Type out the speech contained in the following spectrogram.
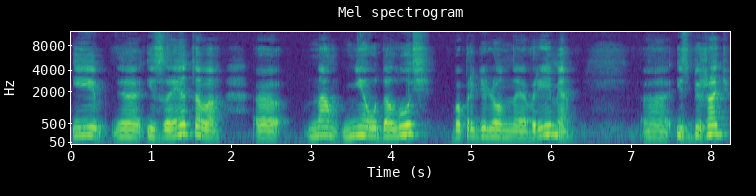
и э, из-за этого Э, нам не удалось в определенное время э, избежать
